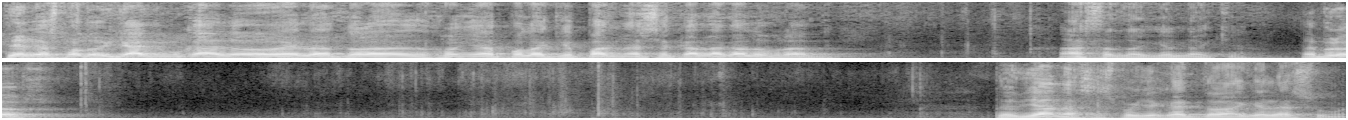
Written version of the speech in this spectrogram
Τέλος πάντων, Γιάννη μου, καλό, έλα τώρα χρόνια πολλά και πάλι να σε καλά, καλό βράδυ. Άστα τα γελάκια. Εμπρός. Παιδιά, να σας πω και κάτι τώρα να γελάσουμε.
